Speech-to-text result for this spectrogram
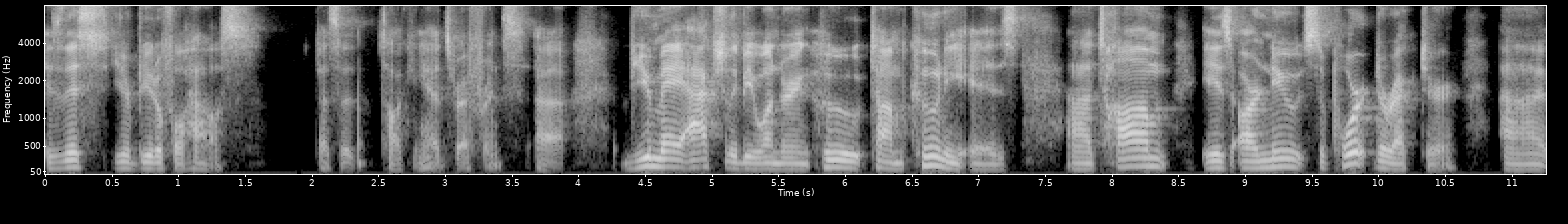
is this your beautiful house? That's a Talking Heads reference. Uh, you may actually be wondering who Tom Cooney is. Uh, Tom is our new support director. Uh,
